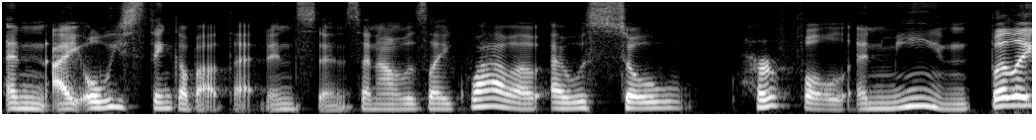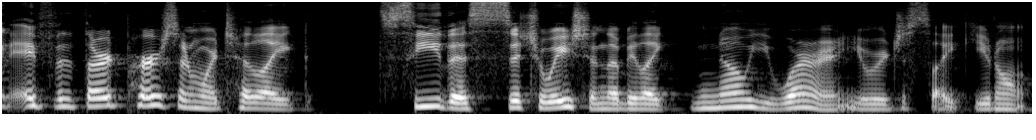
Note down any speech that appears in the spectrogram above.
And I always think about that instance. And I was like, wow, I, I was so hurtful and mean. But like, if the third person were to like see this situation, they'll be like, no, you weren't. You were just like, you don't,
